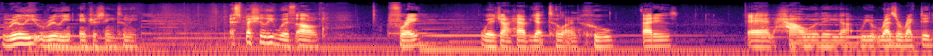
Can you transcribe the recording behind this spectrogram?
really, really interesting to me, especially with um, Fray which I have yet to learn who that is and how they got re- resurrected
